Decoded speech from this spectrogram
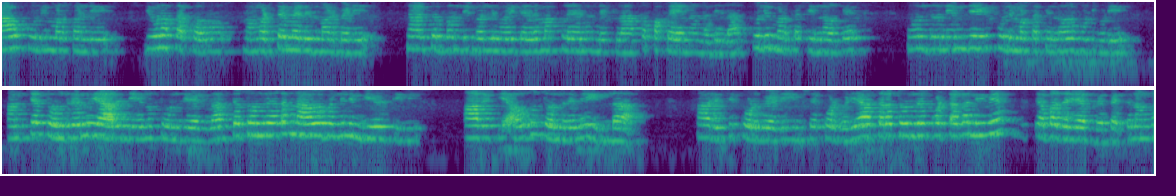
ನಾವು ಕೂಲಿ ಮಾಡ್ಕೊಂಡು ಜೀವನ ಸಾಕೋರು ನಮ್ಮ ಹೊಟ್ಟೆ ಮೇಲೆ ಇದು ಮಾಡಬೇಡಿ. ನಾಳೆ ಸ್ವಲ್ಪ ಬಂದು ಬಂದು ಹೋಯ್ತಾರೆ ಮಕ್ಳು ಏನು ಅನ್ನಕ್ಕಿಲ್ಲ ಅಕ್ಕಪಕ್ಕ ಏನು ಅನ್ನೋದಿಲ್ಲ ಕೂಲಿ ಮಾಡ್ಕೊ ತಿನ್ನೋರಿಗೆ ಒಂದು ನೆಮ್ಮದಿಯಾಗಿ ಕೂಲಿ ಮಾಡ್ಕೊ ತಿನ್ನೋರು ಬಿಟ್ಬಿಡಿ. ಅಂಥ ತೊಂದರೆನೂ ಯಾರಿಂದ ಏನೂ ತೊಂದರೆ ಆಗಿಲ್ಲ ಅಂತ ತೊಂದರೆ ಆದಾಗ ನಾವೇ ಬಂದು ನಿಮ್ಗೆ ಹೇಳ್ತೀವಿ. ಆ ರೀತಿ ಯಾವುದೂ ತೊಂದರೆನೇ ಇಲ್ಲ. ಆ ರೀತಿ ಕೊಡಬೇಡಿ, ಹಿಂಸೆ ಕೊಡಬೇಡಿ. ಆ ಥರ ತೊಂದರೆ ಕೊಟ್ಟಾಗ ನೀವೇ ಜವಾಬ್ದಾರಿ ಆಗಬೇಕಾಯ್ತು. ನಮ್ಮ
